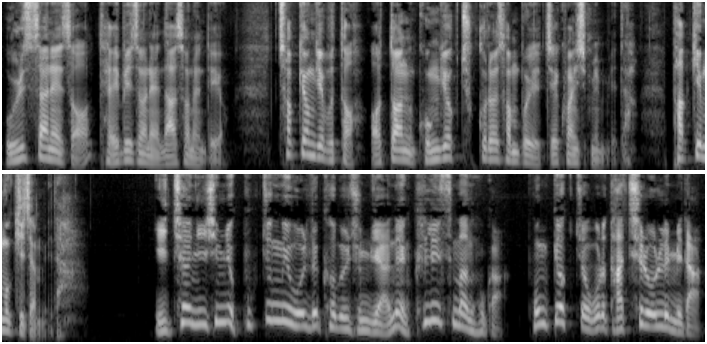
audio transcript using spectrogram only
울산에서 데뷔전에 나서는데요. 첫 경기부터 어떤 공격 축구를 선보일지 관심입니다. 박기묵 기자입니다. 2026 북중미 월드컵을 준비하는 클린스만 호가 본격적으로 닻을 올립니다.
